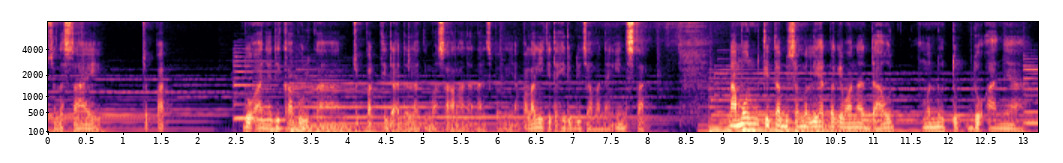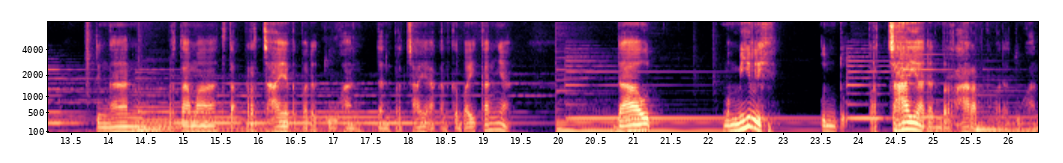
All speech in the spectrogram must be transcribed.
selesai cepat doanya dikabulkan cepat tidak ada lagi masalah dan lain sebagainya. Apalagi kita hidup di zaman yang instan. Namun kita bisa melihat bagaimana Daud menutup doanya dengan pertama tetap percaya kepada Tuhan dan percaya akan kebaikannya. Daud memilih untuk percaya dan berharap kepada Tuhan.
